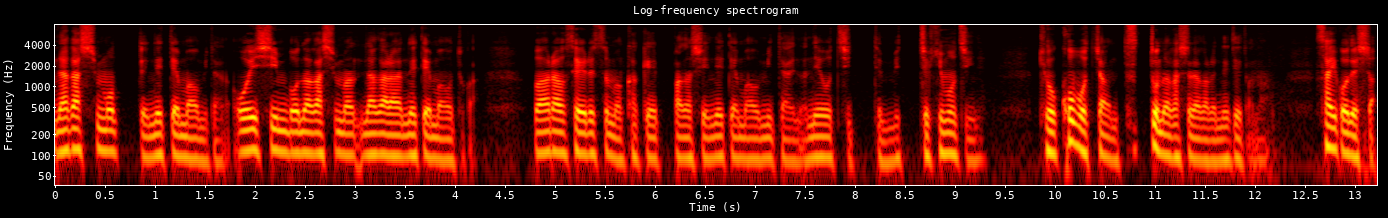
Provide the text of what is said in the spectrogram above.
流し持って寝てまうみたいな「おいしんぼ流しまながら寝てまう」とか「笑うセールスマンかけっぱなしに寝てまう」みたいな寝落ちってめっちゃ気持ちいいね。今日コボちゃんずっと流しながら寝てたな。最高でした。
